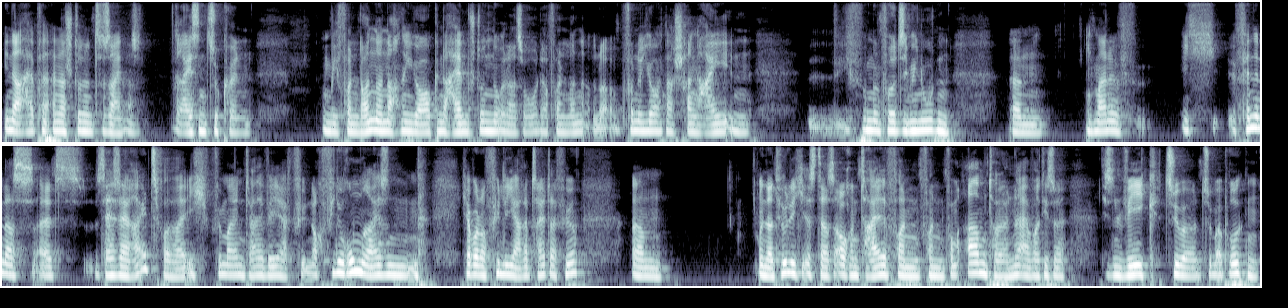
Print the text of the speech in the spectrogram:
innerhalb von einer Stunde zu sein, also reisen zu können. Irgendwie von London nach New York in einer halben Stunde oder so, oder von, London, oder von New York nach Shanghai in 45 Minuten. Ähm, ich meine, ich finde das als sehr, sehr reizvoll, weil ich für meinen Teil will ja noch viel rumreisen. Ich habe auch noch viele Jahre Zeit dafür. Ähm, und natürlich ist das auch ein Teil von, von, vom Abenteuer, ne? einfach diese, diesen Weg zu, über, zu überbrücken.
